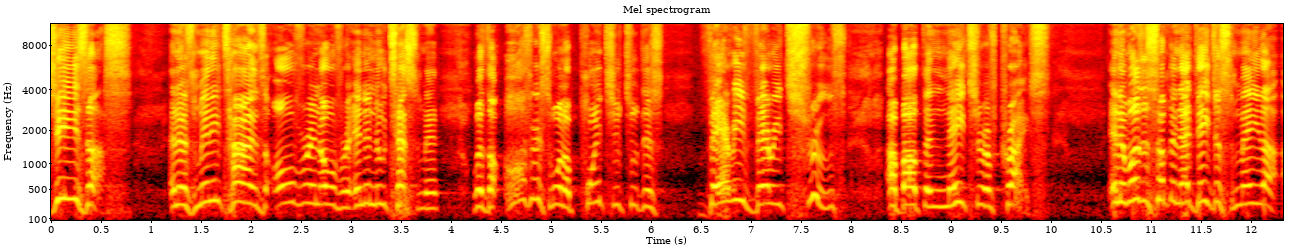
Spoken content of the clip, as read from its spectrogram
Jesus. And there's many times over and over in the New Testament where the authors want to point you to this very, very truth about the nature of Christ. And it wasn't something that they just made up.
